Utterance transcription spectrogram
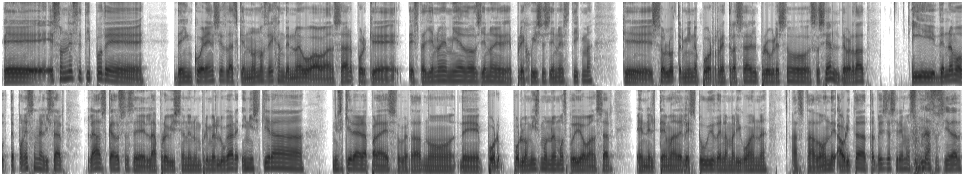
Eh, son ese tipo de, de incoherencias las que no nos dejan de nuevo avanzar porque está lleno de miedos, lleno de prejuicios, lleno de estigma que solo termina por retrasar el progreso social, de verdad. Y de nuevo, te pones a analizar las causas de la prohibición en un primer lugar y ni siquiera, ni siquiera era para eso, ¿verdad? No, por, por lo mismo no hemos podido avanzar en el tema del estudio de la marihuana, hasta dónde. Ahorita tal vez ya seremos una sociedad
